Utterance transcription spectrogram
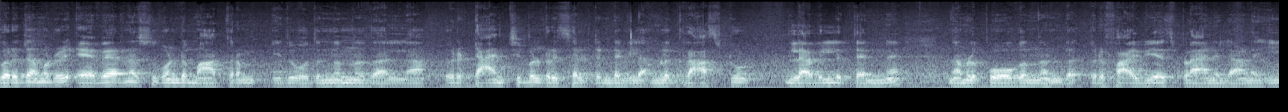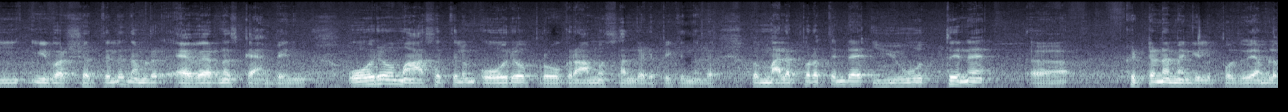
വെറുതെ നമ്മുടെ ഒരു അവയർനെസ് കൊണ്ട് മാത്രം ഇത് ഒതുങ്ങുന്നതല്ല ഒരു ടാൻജിബിൾ റിസൾട്ട് ഉണ്ടെങ്കിൽ നമ്മൾ ഗ്രാസ് റൂട്ട് ലെവലിൽ തന്നെ നമ്മൾ പോകുന്നുണ്ട്. ഒരു ഫൈവ് ഇയേഴ്സ് പ്ലാനിലാണ് ഈ ഈ വർഷത്തിൽ നമ്മൾ അവയർനെസ് ക്യാമ്പയിനിങ് ഓരോ മാസത്തിലും ഓരോ പ്രോഗ്രാം സംഘടിപ്പിക്കുന്നുണ്ട്. ഇപ്പം മലപ്പുറത്തിന്റെ യൂത്തിനെ കിട്ടണമെങ്കിൽ പൊതുവെ നമ്മൾ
